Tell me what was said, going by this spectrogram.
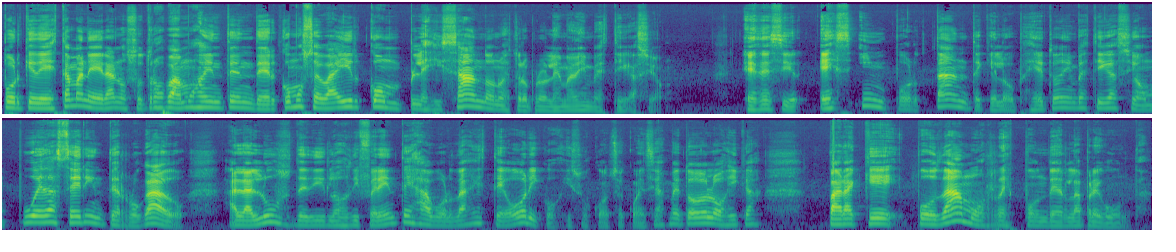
porque de esta manera nosotros vamos a entender cómo se va a ir complejizando nuestro problema de investigación. Es decir, es importante que el objeto de investigación pueda ser interrogado a la luz de los diferentes abordajes teóricos y sus consecuencias metodológicas para que podamos responder la pregunta.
